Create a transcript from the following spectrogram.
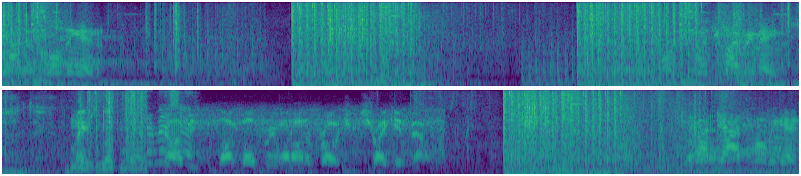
Gas is closing in. Only 25 remain. Somebody's looking at me. Mission. Longbow 3-1 on approach. Strike inbound. You've got gas moving in.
